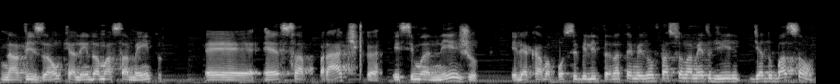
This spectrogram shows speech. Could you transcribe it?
na visão que além do amassamento, é, essa prática, esse manejo, ele acaba possibilitando até mesmo o fracionamento de, de adubação.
